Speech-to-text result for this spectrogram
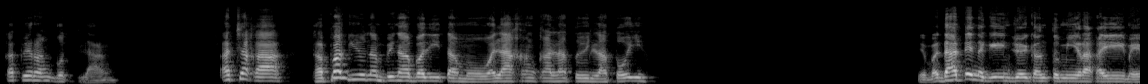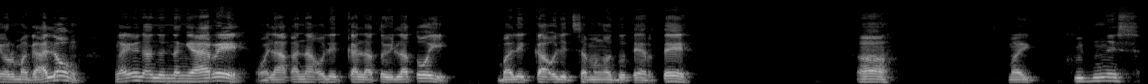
kapiranggot lang. At saka, kapag yun ang binabalita mo, wala kang kalatoy-latoy. Di ba? Dati nag enjoy kang tumira kay Mayor Magalong. Ngayon, ano nangyari? Wala ka na ulit kalatoy-latoy. Balik ka ulit sa mga Duterte. Ah, my goodness.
